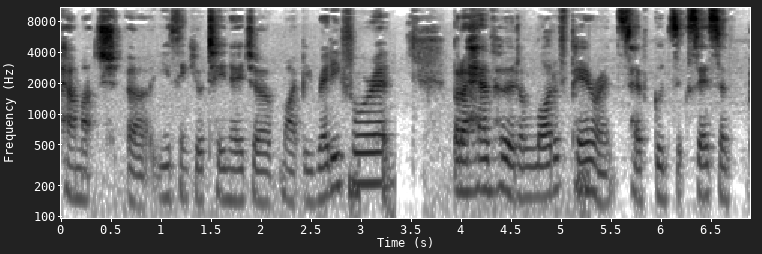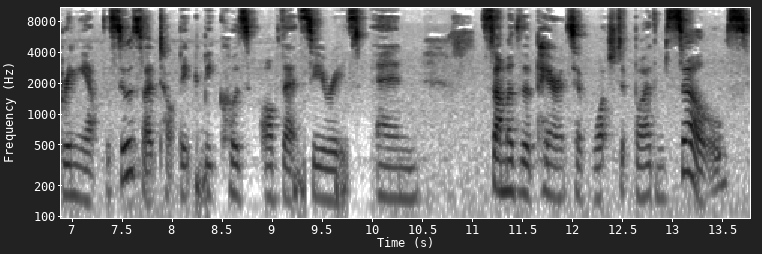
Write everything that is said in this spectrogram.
how much uh, you think your teenager might be ready for it. But I have heard a lot of parents have good success of bringing up the suicide topic because of that series. And some of the parents have watched it by themselves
